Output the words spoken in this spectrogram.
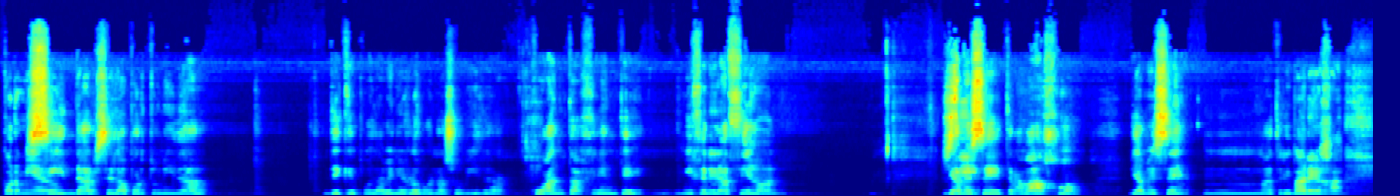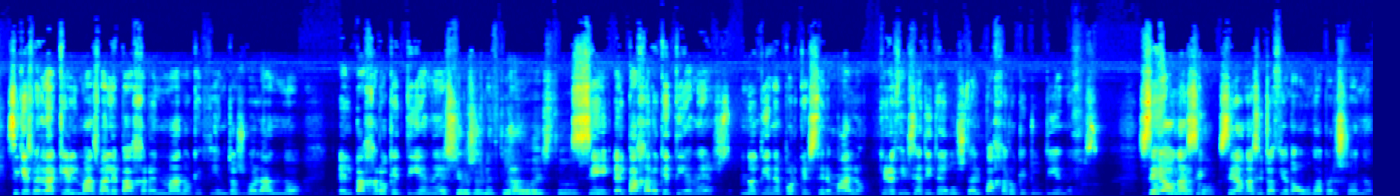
Por miedo. sin darse la oportunidad de que pueda venir lo bueno a su vida. ¿Cuánta gente? Mi generación. Llámese trabajo, llámese mm, matrimonio. Pareja. Sí que es verdad que el más vale pájaro en mano que cientos volando, el pájaro que tienes... Es que los has mezclado estos. Sí, el pájaro que tienes no tiene por qué ser malo. Quiero decir, si a ti te gusta el pájaro que tú tienes, sea una, sea una situación o una persona,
